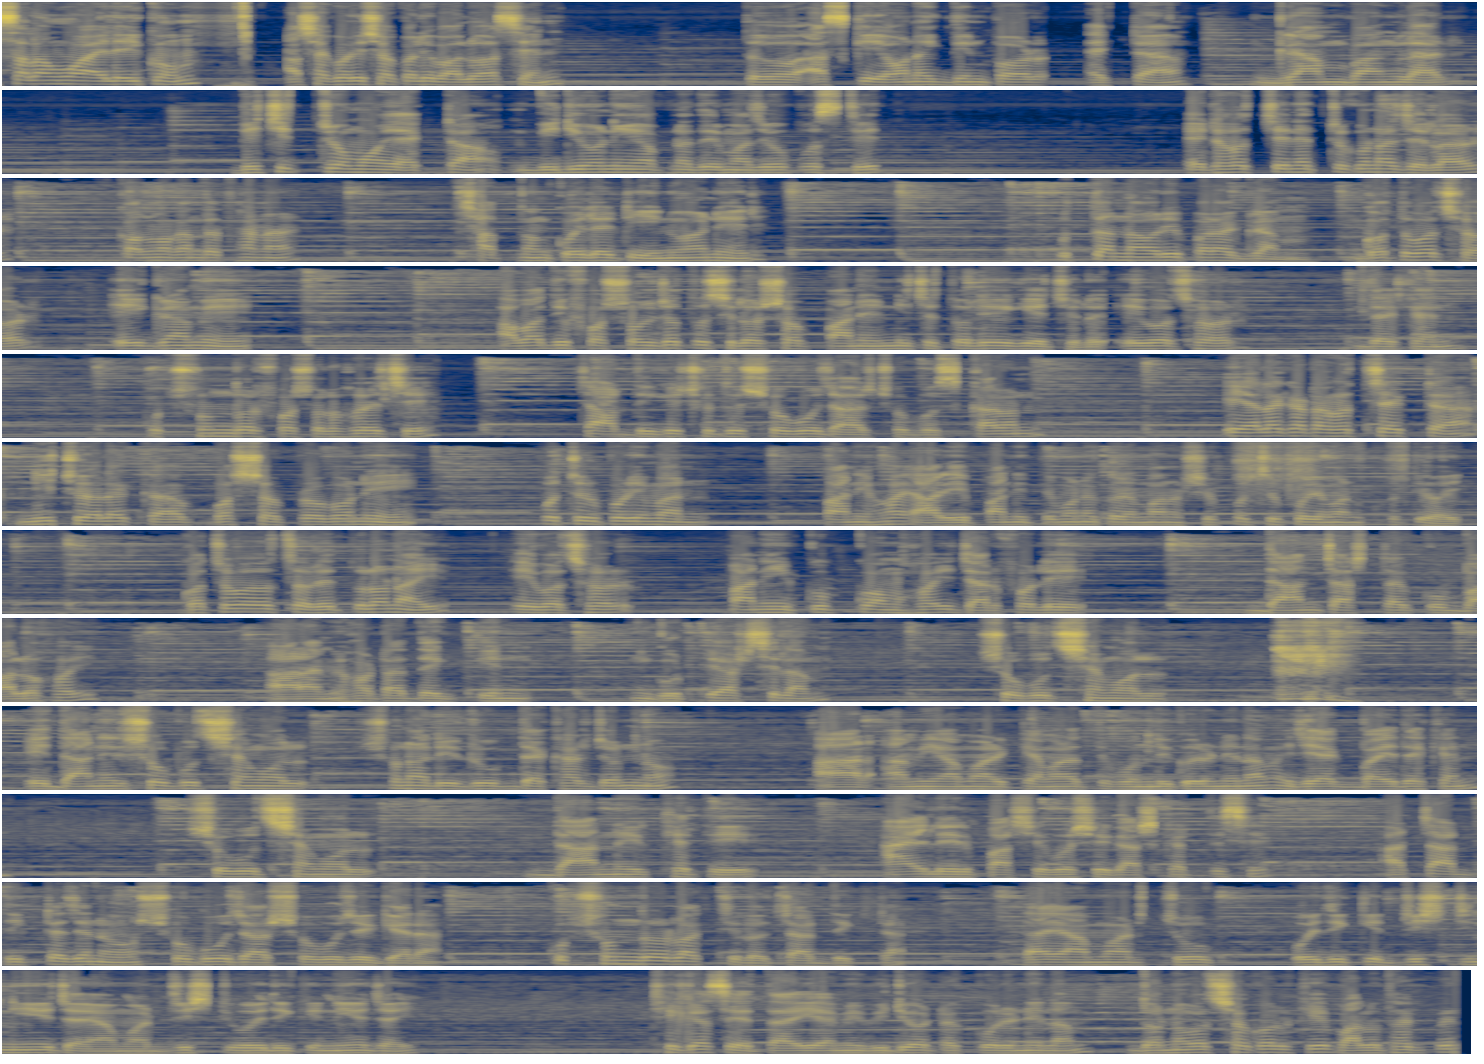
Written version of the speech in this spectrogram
আসসালামু আলাইকুম। আশা করি সকলে ভালো আছেন। তো আজকে অনেক দিন পর একটা গ্রাম বাংলার বিচিত্রময় একটা ভিডিও নিয়ে আপনাদের মাঝে উপস্থিত। এটা হচ্ছে নেত্রকোনা জেলার কলমাকান্দা থানার সাত নং কৈলাটি ইউনিয়নের উত্তর নাওরিপাড়া গ্রাম। গত বছর এই গ্রামে আবাদি ফসল যত ছিল সব পানির নিচে তলিয়ে গিয়েছিল। এই বছর দেখেন খুব সুন্দর ফসল হয়েছে। চারদিকে শুধু সবুজ আর সবুজ। কারণ এই এলাকাটা হচ্ছে একটা নিচু এলাকা, বর্ষা প্রবণে প্রচুর পরিমাণ পানি হয় আর এই পানিতে মনে করেন মানুষের প্রচুর পরিমাণ ক্ষতি হয়। গত বছরের তুলনায় এবছর পানি খুব কম হয়, যার ফলে ধান চাষটা খুব ভালো হয়। আর আমি হঠাৎ একদিন ঘুরতে আসছিলাম সবুজ শ্যামল এই দানের সবুজ শ্যামল সোনালি রূপ দেখার জন্য আর আমি আমার ক্যামেরাতে বন্দি করে নিলাম। এই যে এক ভাই দেখেন, সবুজ শ্যামল দানের খেতে আইলের পাশে বসে ঘাস কাটতেছে আর চারদিকটা যেন সবুজ আর সবুজে ঘেরা। খুব সুন্দর লাগছিল চারদিকটা। তাই আমার চোখ ওইদিকে দৃষ্টি নিয়ে যায়, আমার দৃষ্টি ওইদিকে নিয়ে যায়। ঠিক আছে, তাই আমি ভিডিওটা করে নিলাম। ধন্যবাদ সকলকে, ভালো থাকবেন।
